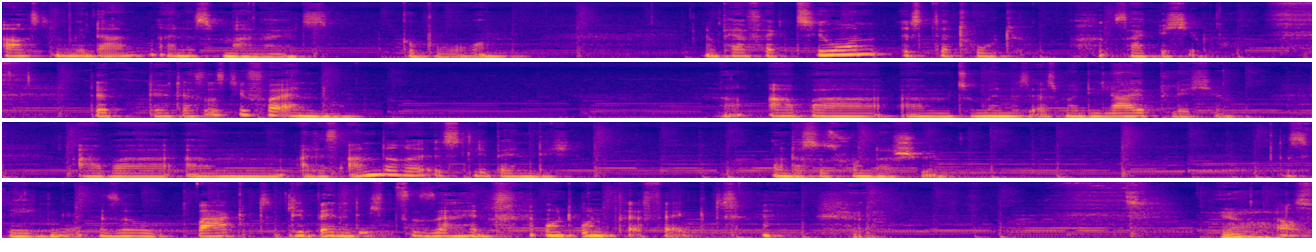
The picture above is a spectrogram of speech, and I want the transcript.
aus dem Gedanken eines Mangels geboren. Eine Perfektion ist der Tod, sage ich immer. Der, der, das ist die Veränderung. Ne? Aber ähm, zumindest erstmal die leibliche. Aber ähm, alles andere ist lebendig. Und das ist wunderschön. Deswegen, also wagt lebendig zu sein und unperfekt. Ja, Auf das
